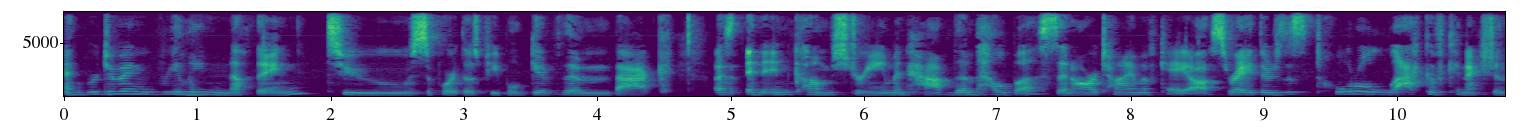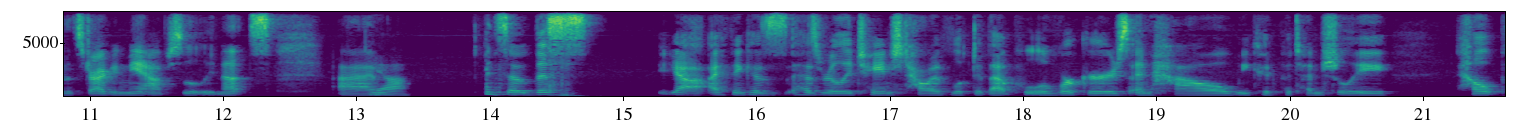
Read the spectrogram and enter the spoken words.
And we're doing really nothing to support those people, give them back a, an income stream, and have them help us in our time of chaos, right? There's this total lack of connection that's driving me absolutely nuts. Um, yeah and so this yeah i think has has really changed how i've looked at that pool of workers and how we could potentially help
